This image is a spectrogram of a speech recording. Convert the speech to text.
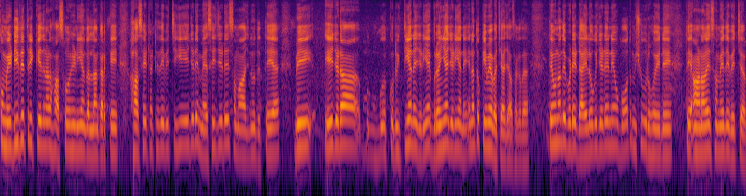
ਕਮੇਡੀ ਦੇ ਤਰੀਕੇ ਦੇ ਨਾਲ ਹਾਸੋਹੀਣੀਆਂ ਗੱਲਾਂ ਕਰਕੇ, ਹਾਸੇ ਠੱਠੇ ਦੇ ਵਿੱਚ ਹੀ ਇਹ ਜਿਹੜੇ ਮੈਸੇਜ ਜਿਹੜੇ ਸਮਾਜ ਨੂੰ ਦਿੱਤੇ ਆ ਵੀ ਇਹ ਜਿਹੜਾ ਕੁਰੀਤੀਆਂ ਨੇ ਜਿਹੜੀਆਂ ਬੁਰਾਈਆਂ ਜਿਹੜੀਆਂ ਨੇ, ਇਹਨਾਂ ਤੋਂ ਕਿਵੇਂ ਬਚਿਆ ਜਾ ਸਕਦਾ ਹੈ? ਤੇ ਉਹਨਾਂ ਦੇ ਬੜੇ ਡਾਇਲੋਗ ਜਿਹੜੇ ਨੇ, ਉਹ ਬਹੁਤ ਮਸ਼ਹੂਰ ਹੋਏ ਨੇ ਤੇ ਆਉਣ ਵਾਲੇ ਸਮੇਂ ਦੇ ਵਿੱਚ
